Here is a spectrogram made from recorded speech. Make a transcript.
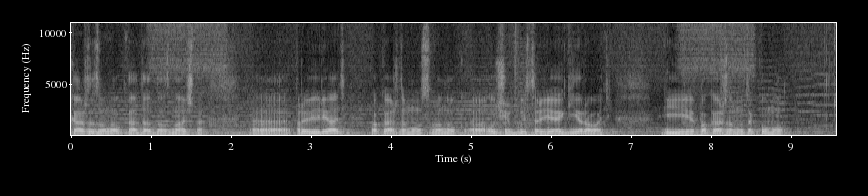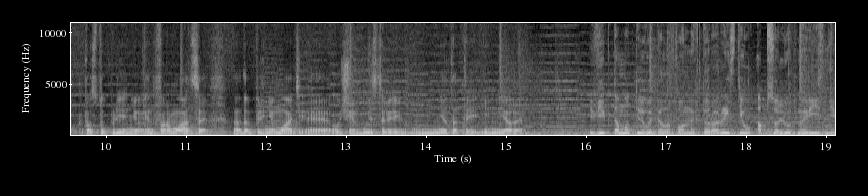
Каждый звонок надо однозначно э, проверять, по каждому звонок э, очень быстро реагировать. И по каждому такому поступлению информации надо принимать э, очень быстрые методы и меры. Вік та мотиви телефонних терористів абсолютно різні.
